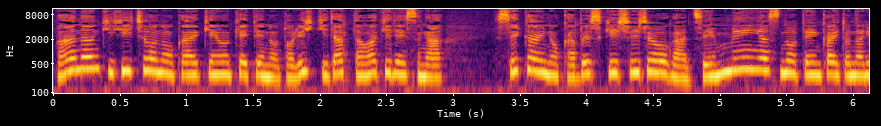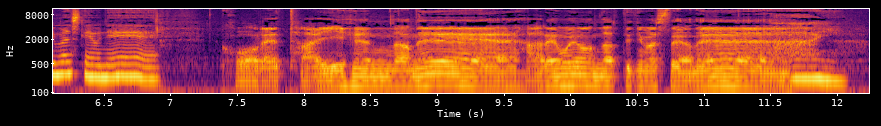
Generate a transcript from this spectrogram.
バーナンキ議長の会見を受けての取引だったわけですが世界の株式市場が全面安の展開となりましたよねこれ大変だね。荒れ模様になってきましたよね。はい。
